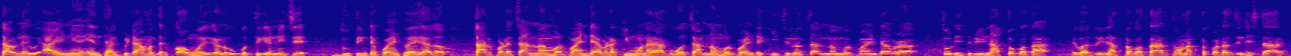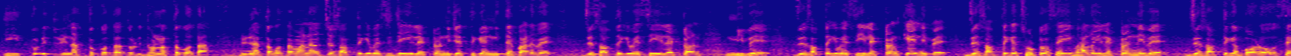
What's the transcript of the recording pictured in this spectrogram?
তাহলে ওই আয়নীয় এনথালপিটা আমাদের কম হয়ে গেল উপর থেকে নিচে। দু তিনটে পয়েন্ট হয়ে গেল। তারপরে চার নম্বর পয়েন্টে আমরা কি মনে রাখব? চার নম্বর পয়েন্টে কি ছিল? চার নম্বর পয়েন্টে আমরা তড়িৎ ঋণাত্মকতা। এবার ঋণাত্মকতা আর ধনাত্মকতা জিনিসটা কি? তড়িৎ ঋণাত্মকতা, তড়িৎ ধনাত্মকতা। ঋণাত্মকতা মানে হচ্ছে সব থেকে বেশি যে ইলেকট্রন নিজের থেকে নিতে পারবে, যে সব থেকে বেশি ইলেকট্রন নিবে, যে সব থেকে বেশি ইলেকট্রন কে নিবে, যে সব থেকে ছোট সেই ভালো ইলেকট্রন নিবে, যে সব থেকে বড়। সে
